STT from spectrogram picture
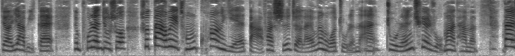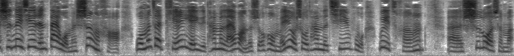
叫亚比该。那仆人就说说大卫从旷野打发使者来问我主人的安，主人却辱骂他们。但是那些人待我们甚好，我们在田野与他们来往的时候，没有受他们的欺负，未曾呃失落什么。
